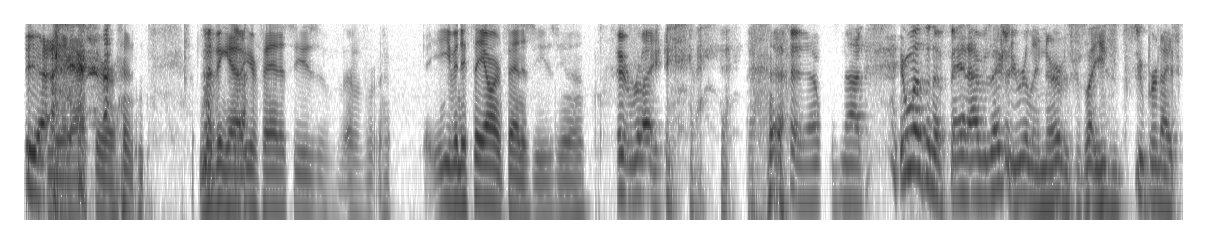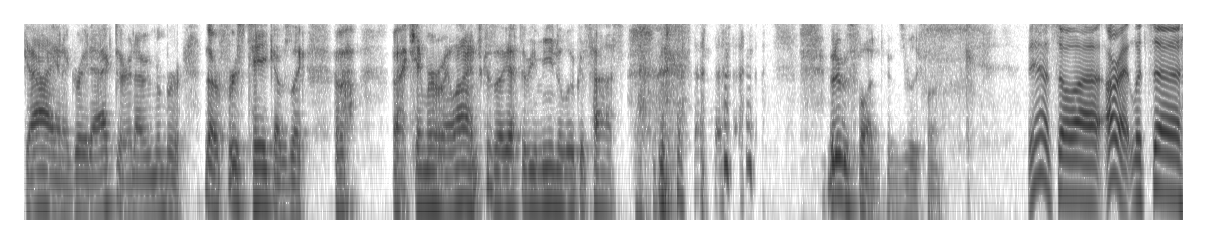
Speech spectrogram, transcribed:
Yeah, being an actor and living out your fantasies of, of even if they aren't fantasies, you know. Right. that was not. It wasn't a fan. I was actually really nervous because like, he's a super nice guy and a great actor. And I remember our first take, I was like, oh, I can't remember my lines because I have to be mean to Lukas Haas. but it was fun. It was really fun. Yeah. So uh, all right, let's uh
